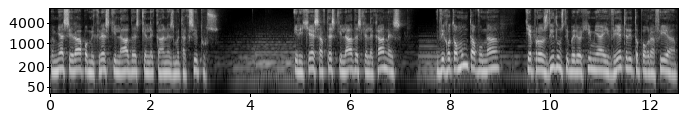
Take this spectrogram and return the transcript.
με μια σειρά από μικρές κοιλάδες και λεκάνες μεταξύ τους. Οι ρηχές αυτές κοιλάδες και λεκάνες διχοτομούν τα βουνά και προσδίδουν στην περιοχή μια ιδιαίτερη τοπογραφία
